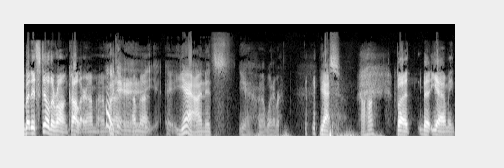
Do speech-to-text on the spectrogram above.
But it's still the wrong color. I'm I'm, oh, not, it's, I'm not. Yeah, and it's yeah, uh, whatever. yes. Uh huh. But but yeah, I mean,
